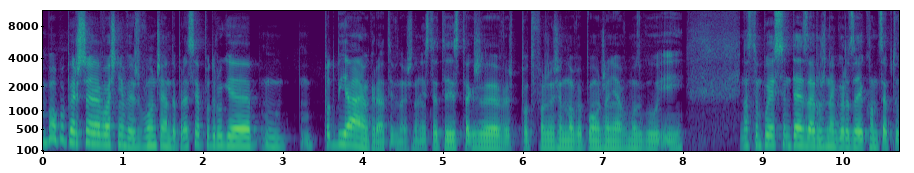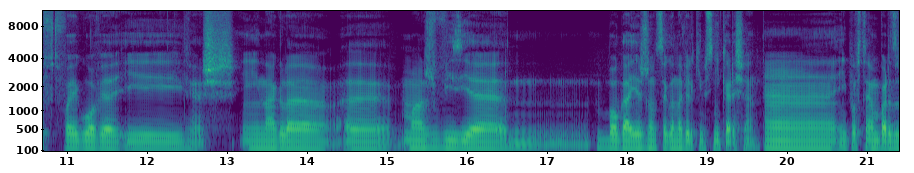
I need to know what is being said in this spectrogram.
bo po pierwsze właśnie, wiesz, włączają depresję, a po drugie podbijają kreatywność. No niestety jest tak, że wiesz, potworzą się nowe połączenia w mózgu i następuje synteza różnego rodzaju konceptów w twojej głowie i wiesz, i nagle y, masz wizję Boga jeżdżącego na wielkim sneakersie. Y, i powstają bardzo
